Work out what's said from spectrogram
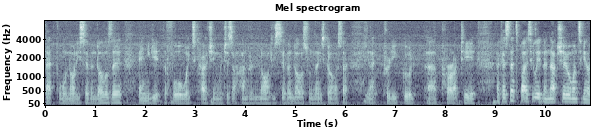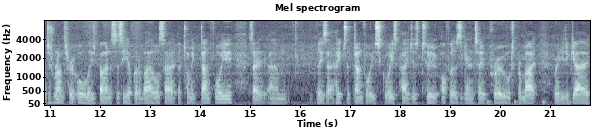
that for $97 there and you get the four weeks coaching which is $197 from these guys. So you know pretty good uh, product here. Okay so that's basically it in a nutshell. Once again I'll just run through all these bonuses here I've got available. So atomic done for you. So um, these are heaps of done for you squeeze pages, two offers, guaranteed approval to promote, ready to go.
